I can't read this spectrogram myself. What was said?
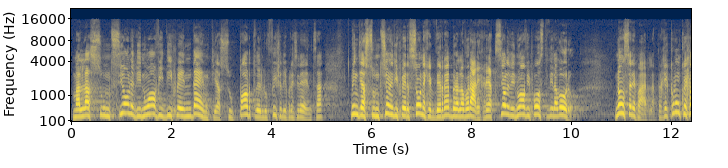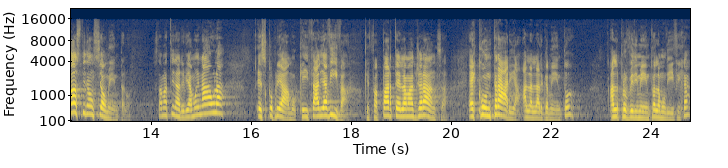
ma l'assunzione di nuovi dipendenti a supporto dell'ufficio di presidenza, quindi assunzione di persone che verrebbero a lavorare, creazione di nuovi posti di lavoro, non se ne parla, perché comunque i costi non si aumentano. Stamattina arriviamo in aula e scopriamo che Italia Viva, che fa parte della maggioranza, è contraria all'allargamento, al provvedimento, alla modifica,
